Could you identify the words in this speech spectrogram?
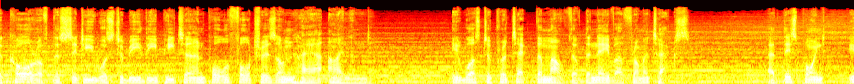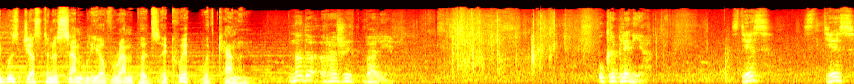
The core of the city was to be the Peter and Paul fortress on Hare Island. It was to protect the mouth of the Neva from attacks. At this point, it was just an assembly of ramparts equipped with cannon. Надо Здесь, здесь,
